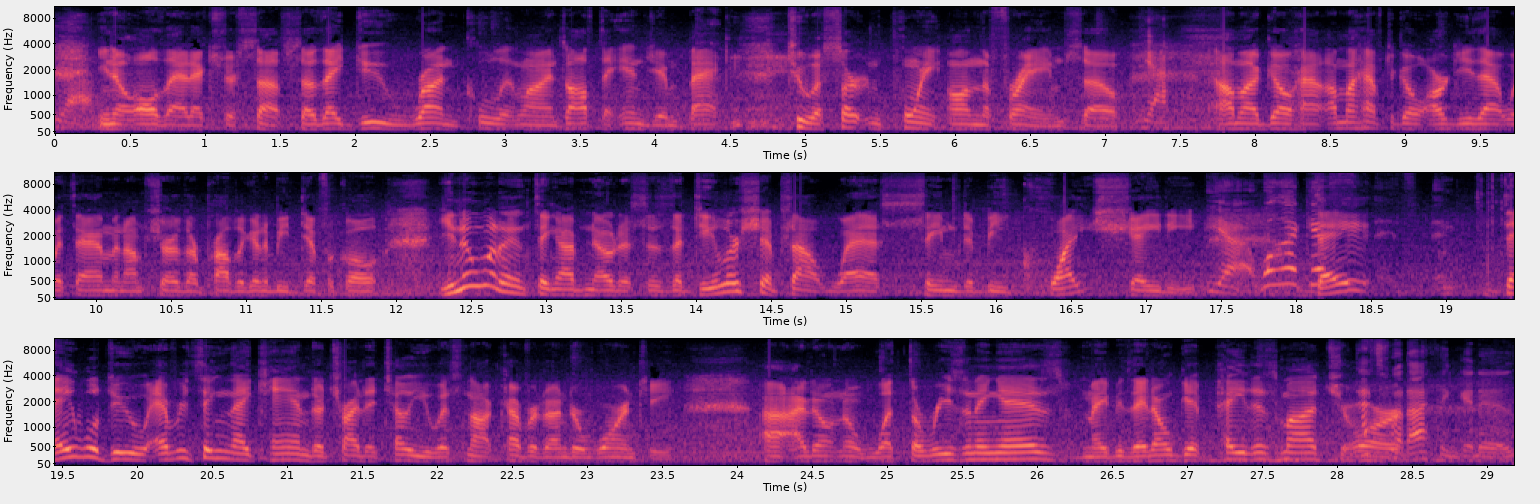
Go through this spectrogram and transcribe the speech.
Yeah. you know, all that extra stuff. So they do run coolant lines off the engine back to a certain point on the frame. So Yeah. I'm gonna go. Ha- I'm gonna have to go argue that with them, and I'm sure they're probably gonna be difficult. You know, one thing I've noticed is the dealerships out west seem to be quite shady. Yeah. Well, I guess They they will do everything they can to try to tell you it's not covered under warranty. Uh, I don't know what the reasoning is. Maybe they don't get paid as much, or That's what I think it is.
